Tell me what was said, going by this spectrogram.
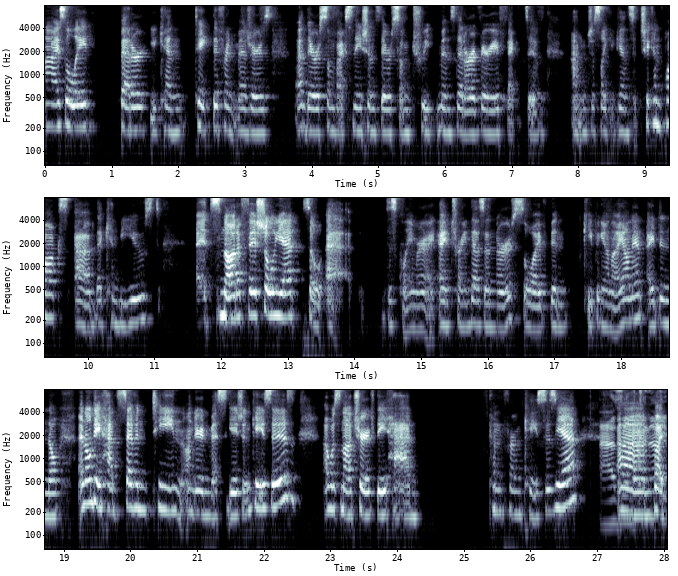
isolate better. You can take different measures. And there are some vaccinations. There are some treatments that are very effective. Um, just like against the chicken pox uh, that can be used. It's not official yet, so uh, disclaimer: I, I trained as a nurse, so I've been keeping an eye on it. I didn't know. I know they had 17 under investigation cases. I was not sure if they had confirmed cases yet. As of Um, but- tonight,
